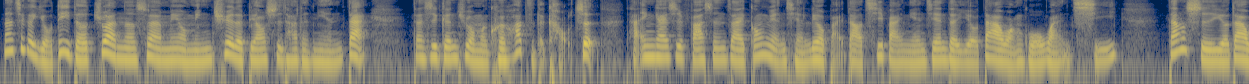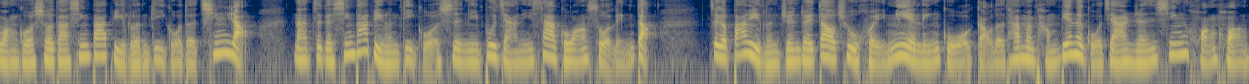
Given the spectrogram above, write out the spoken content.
那这个有地得传呢，虽然没有明确的标示它的年代，但是根据我们葵花子的考证，它应该是发生在公元前六百到七百年间的犹大王国晚期。当时犹大王国受到新巴比伦帝国的侵扰，那这个新巴比伦帝国是尼布甲尼撒国王所领导，这个巴比伦军队到处毁灭邻国，搞得他们旁边的国家人心惶惶。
